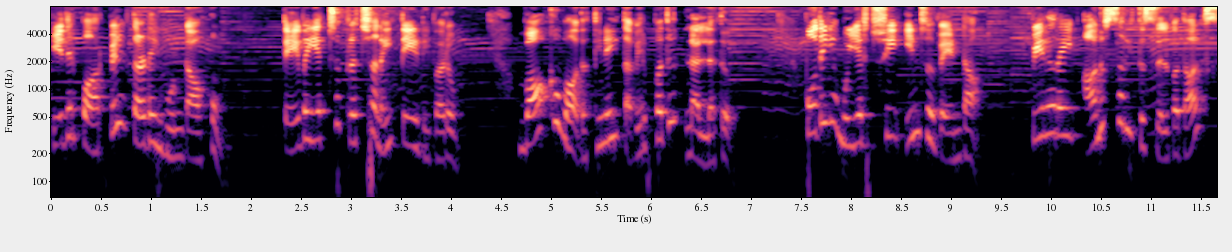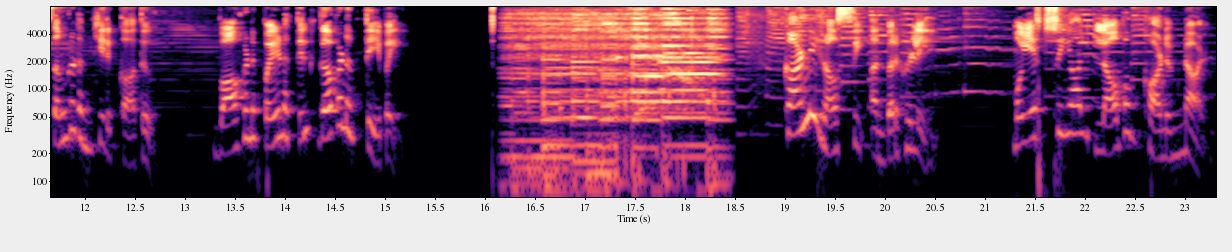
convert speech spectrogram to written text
எதிர்பார்ப்பில் தடை உண்டாகும். தேவையற்ற பிரச்சனை தேடி வரும். வாக்குவாதத்தினை தவிர்ப்பது நல்லது. புதிய முயற்சி இன்று வேண்டாம். பிறரை அனுசரித்து செல்வதால் சங்கடம் இருக்காது. வாகன பயணத்தில் கவனம் தேவை. கன்னி ராசி அன்பர்களே முயற்சியால் லாபம் காணும் நாள்.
